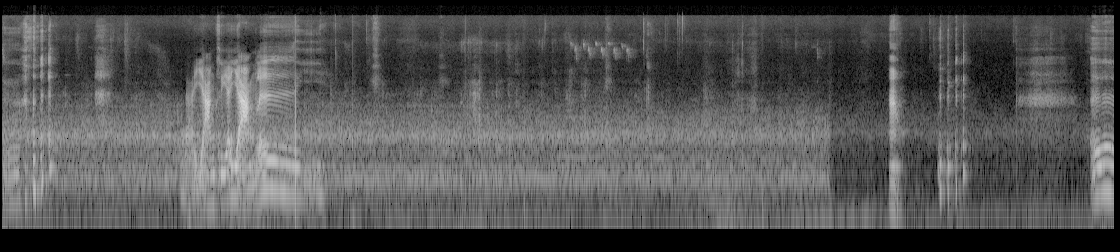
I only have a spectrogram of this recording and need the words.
เออ ได้อย่าง เสียอย่างเลยอ้าวเออ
